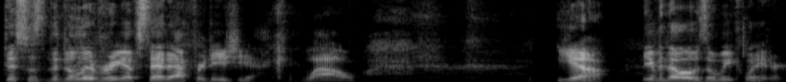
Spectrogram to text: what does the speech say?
This was the delivery of said aphrodisiac, Wow. Yeah. even though it was a week later.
